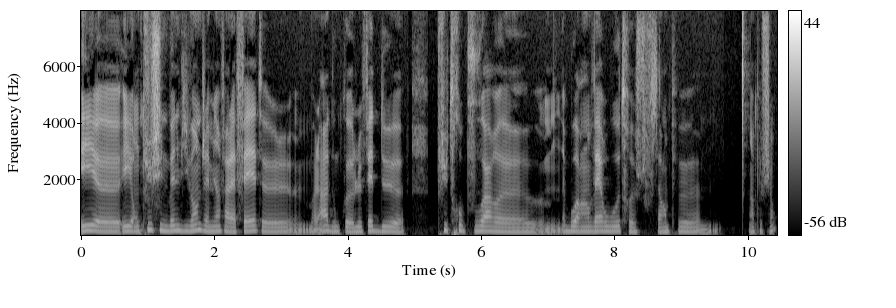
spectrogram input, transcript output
Et, et en plus, je suis une bonne vivante. J'aime bien faire la fête. voilà. Donc, le fait de plus trop pouvoir boire un verre ou autre, je trouve ça un peu, un peu chiant.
